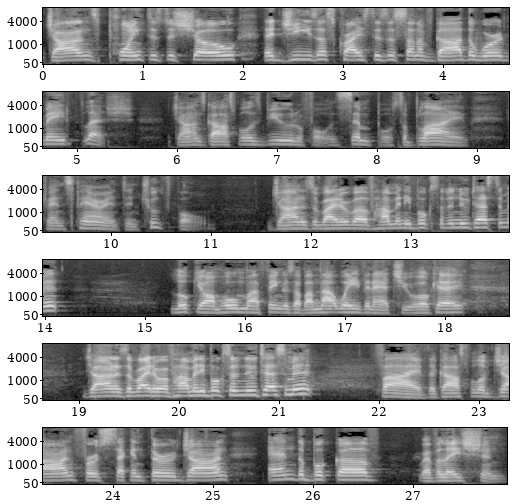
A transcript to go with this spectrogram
John's point is to show that Jesus Christ is the Son of God, the Word made flesh. John's gospel is beautiful and simple, sublime, transparent, and truthful. John is the writer of how many books of the New Testament? Look, y'all, I'm holding my fingers up. I'm not waving at you, okay? John is the writer of how many books of the New Testament? Five. The Gospel of John, 1st, 2nd, 3rd John, and the book of Revelation.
